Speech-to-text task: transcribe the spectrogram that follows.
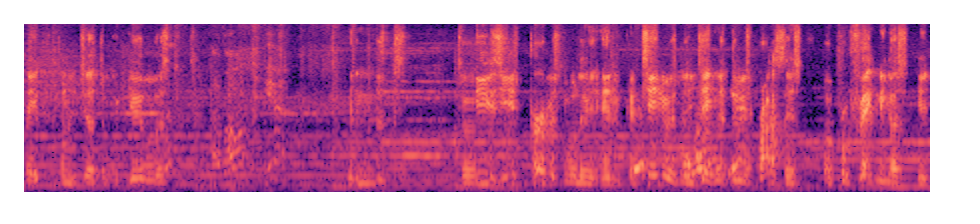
faithful and just to forgive us. Yeah. And so he's he's purposefully and continuously taking us through this process of perfecting us in,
